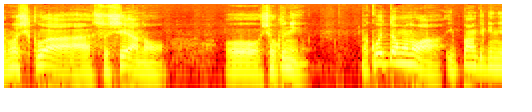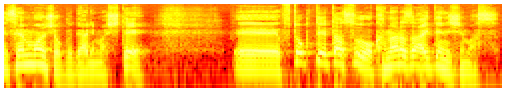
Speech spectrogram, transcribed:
もしくは寿司屋の職人こういったものは一般的に専門職でありまして、えー、不特定多数を必ず相手にします。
